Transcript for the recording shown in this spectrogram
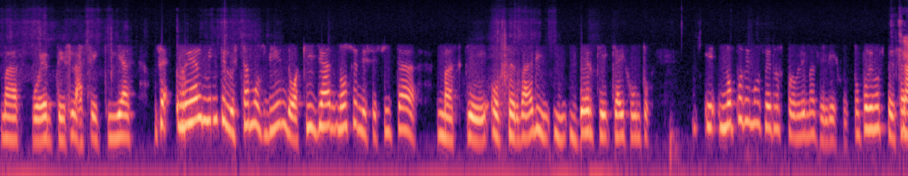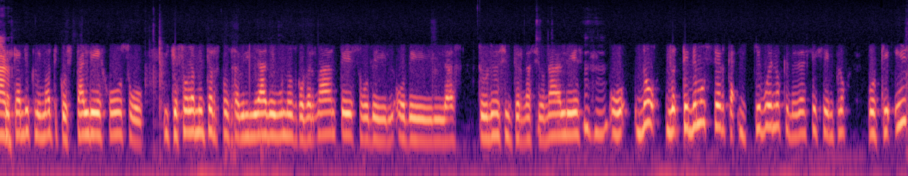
más fuertes, las sequías. O sea, realmente lo estamos viendo. Aquí ya no se necesita más que observar y, ver qué, hay junto. Eh, no podemos ver los problemas de lejos, no podemos pensar que el cambio climático está lejos o y que solamente es responsabilidad de unos gobernantes o de, o de las reuniones internacionales, o no, lo tenemos cerca, y qué bueno que me da ese ejemplo, porque es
